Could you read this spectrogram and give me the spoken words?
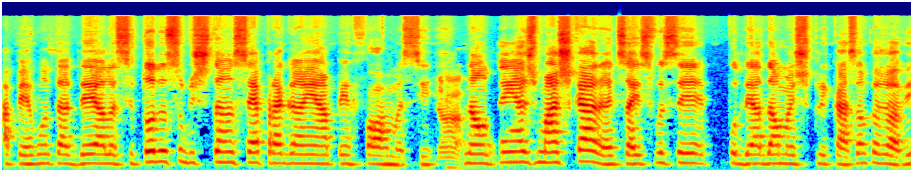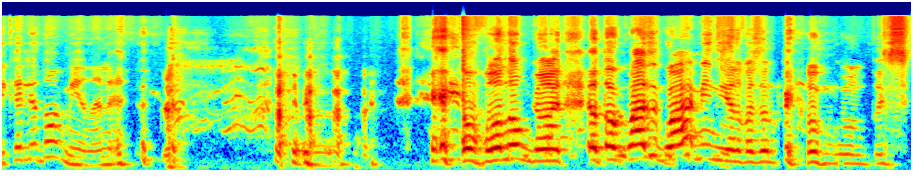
a pergunta dela, se toda substância é para ganhar performance, ah. não tem as mascarantes. Aí, se você puder dar uma explicação, que eu já vi que ele domina, né? eu vou no ganho. Eu estou quase igual a menina fazendo perguntas.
